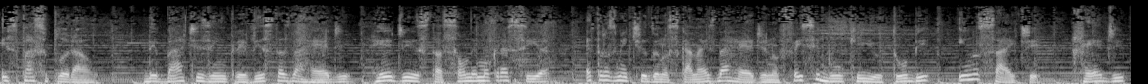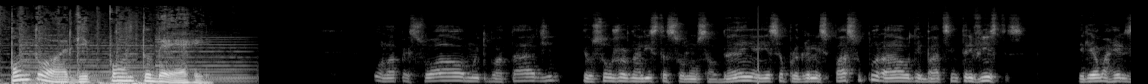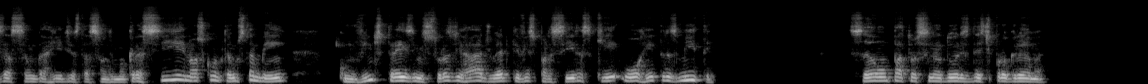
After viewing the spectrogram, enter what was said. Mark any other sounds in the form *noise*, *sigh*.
Espaço Plural. Debates e entrevistas da Rede, Rede Estação Democracia, é transmitido nos canais da Rede no Facebook YouTube e no site rede.org.br. Olá pessoal, muito boa tarde. Eu sou o jornalista Solon Saldanha e esse é o programa Espaço Plural, Debates e Entrevistas. Ele é uma realização da Rede Estação Democracia e nós contamos também com 23 emissoras de rádio, web TVs parceiras que o retransmitem. São patrocinadores deste programa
